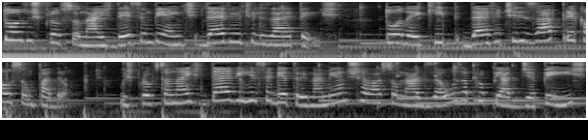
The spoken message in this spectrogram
Todos os profissionais desse ambiente devem utilizar EPIs. Toda a equipe deve utilizar a precaução padrão. Os profissionais devem receber treinamentos relacionados ao uso apropriado de EPIs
